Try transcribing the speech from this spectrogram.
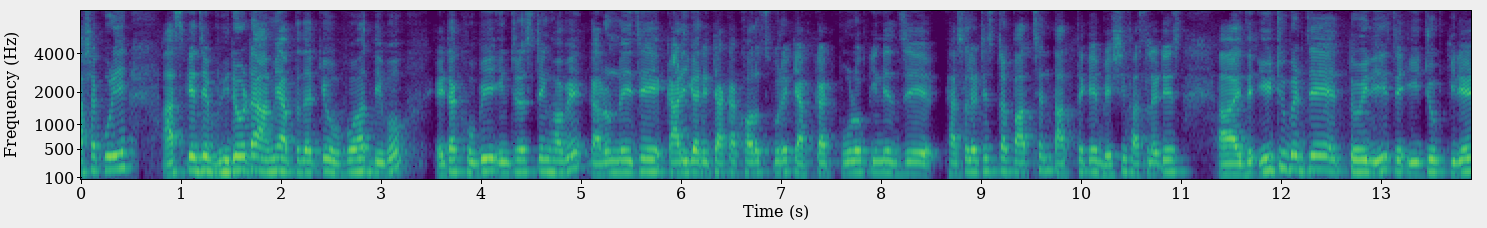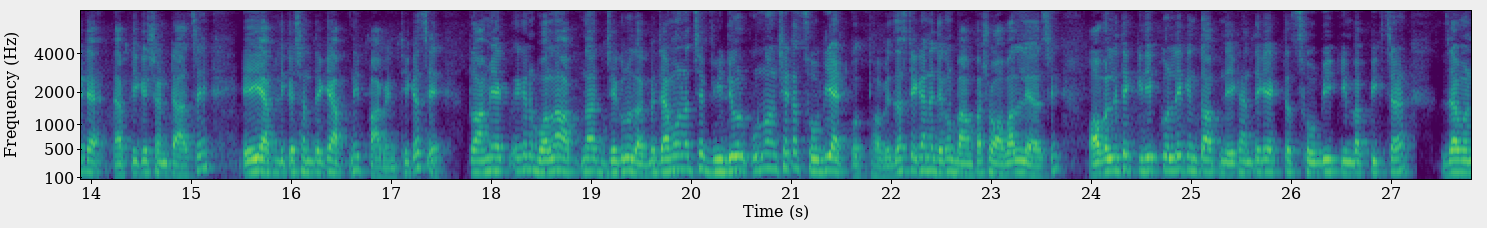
আশা করি আজকে যে ভিডিওটা আমি আপনাদেরকে উপহার দিব, এটা খুবই ইন্টারেস্টিং হবে। কারণ এই যে কারিগরি টাকা খরচ করে ক্যাপকাট পুরো কিনে যে ফ্যাসিলিটিসটা পাচ্ছেন, তার থেকে বেশি ফ্যাসিলিটিস যে ইউটিউবের যে তৈরি, যে ইউটিউব ক্রিয়েট অ্যাপ্লিকেশনটা আছে, এই অ্যাপ্লিকেশন থেকে আপনি পাবেন, ঠিক আছে? তো আমি এখানে বললাম আপনার যেগুলো লাগবে। যেমন হচ্ছে ভিডিওর কোনো অংশে একটা ছবি অ্যাড করতে হবে। জাস্ট এখানে দেখুন, বাম পাশে ওভারলে আছে। ওভারলেতে ক্লিক করলে কিন্তু আপনি এখান থেকে একটা ছবি কিংবা পিকচার যেমন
